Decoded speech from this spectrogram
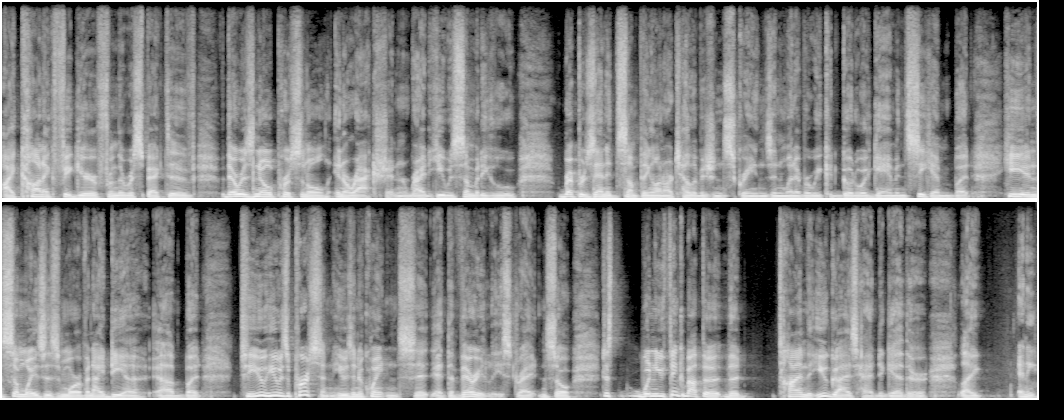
iconic figure from the respective. There was no personal interaction, right? He was somebody who represented something on our television screens, and whenever we could go to a game and see him. But he, in some ways, is more of an idea. Uh, but to you, he was a person. He was an acquaintance at, at the very least, right? And so, just when you think about the the time that you guys had together, like any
